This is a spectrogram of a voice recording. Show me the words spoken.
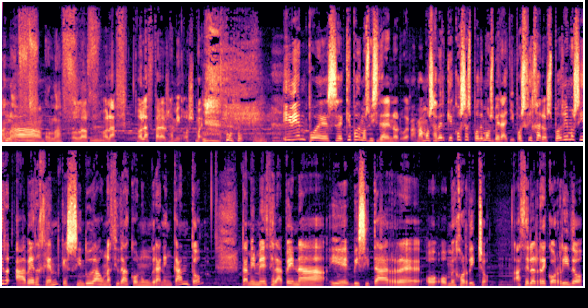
Anda. Olaf. Olaf. Olaf, Olaf para los amigos. Bueno. y bien, pues, eh, ¿qué podemos visitar en Noruega? Vamos a ver qué cosas podemos ver allí. Pues fijaros, podríamos ir a Bergen, que es sin duda una ciudad con un gran encanto. También merece la pena eh, visitar, eh, o, o mejor dicho, hacer el recorrido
